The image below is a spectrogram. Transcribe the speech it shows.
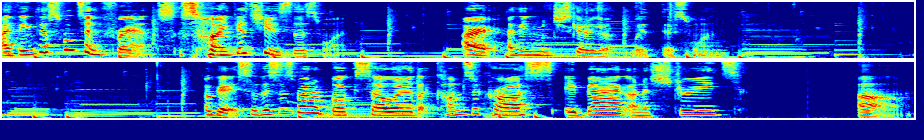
I think this one's in France, so I could choose this one. Alright, I think I'm just gonna go with this one. Okay, so this is about a bookseller that comes across a bag on a street, um,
